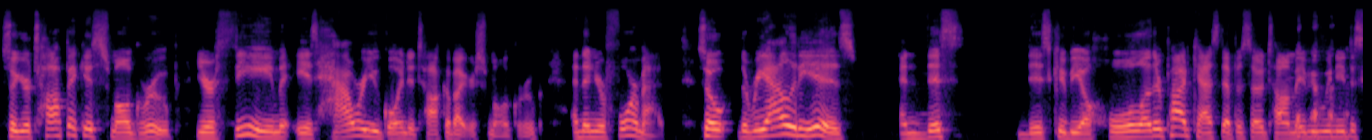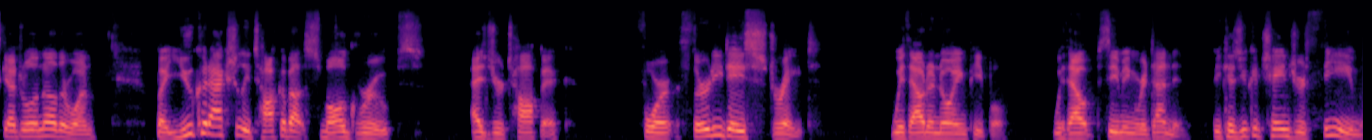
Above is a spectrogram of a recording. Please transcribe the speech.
So your topic is small group. Your theme is how are you going to talk about your small group? And then your format so the reality is and this this could be a whole other podcast episode tom maybe we need to schedule another one but you could actually talk about small groups as your topic for 30 days straight without annoying people, without seeming redundant, because you could change your theme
